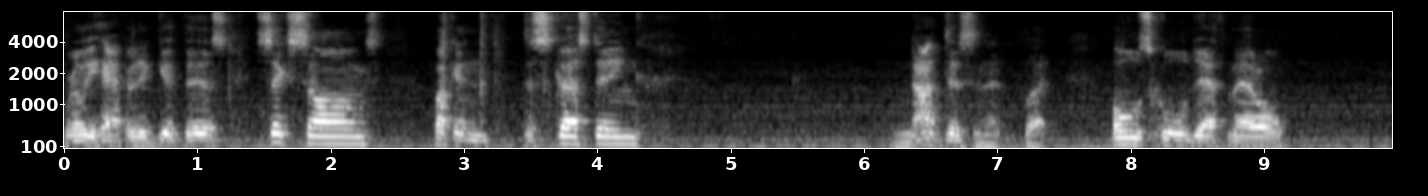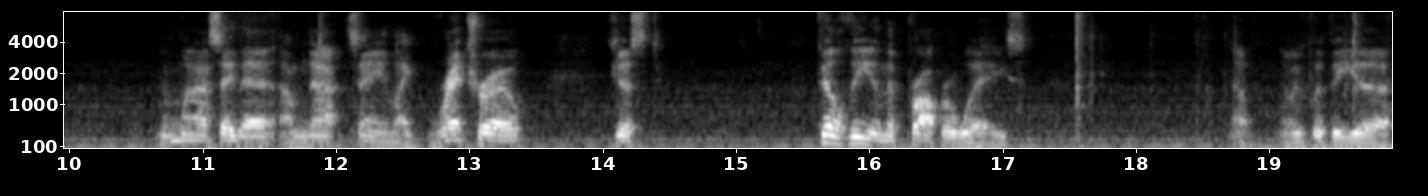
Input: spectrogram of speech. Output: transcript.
really happy to get this. Six songs. Fucking disgusting. Not dissonant, but old school death metal. And when I say that, I'm not saying like retro, just filthy in the proper ways. Oh, let me put the uh,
